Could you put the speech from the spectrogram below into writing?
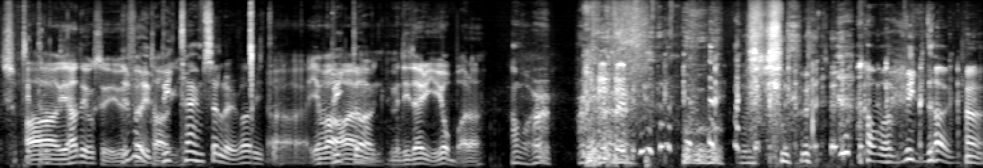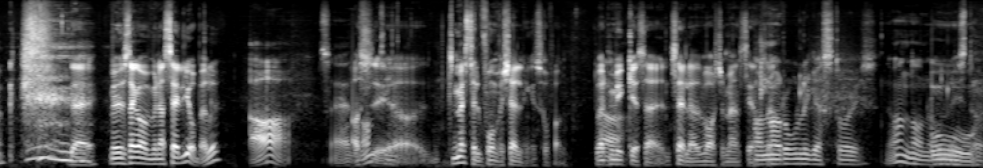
köpte inte Ja, vi hade ju också Du var ju big time seller, var du inte? Ja, jag var, Big dog. men det där är ju jobb bara. Han var Han var big dog. Nej. Men vi snackar om mina säljjobb eller? Ja, så här, Alltså, någonting. ja, mest telefonförsäljning i så fall. Det har varit Ja. mycket så här, sälja vad som helst Har egentligen. några roliga stories? Det var någon rolig Oh. story.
